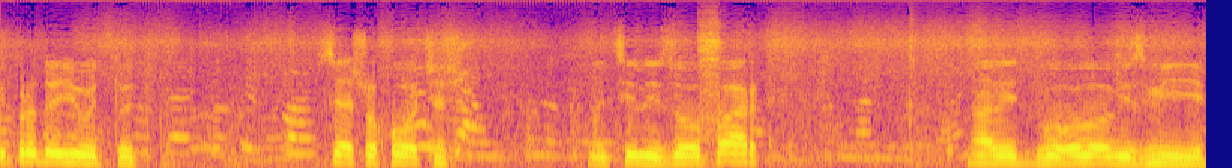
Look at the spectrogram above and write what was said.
і продають тут все, що хочеш. На цілий зоопарк, навіть двоголові змії.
